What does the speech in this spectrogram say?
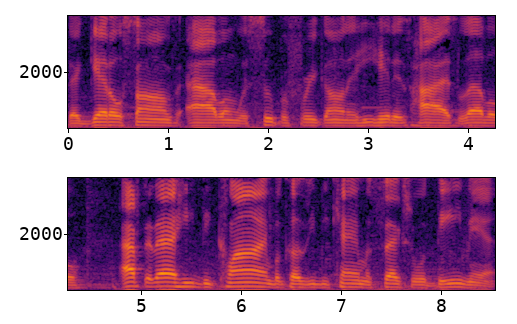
the Ghetto Songs album with Super Freak on it. He hit his highest level. After that, he declined because he became a sexual deviant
